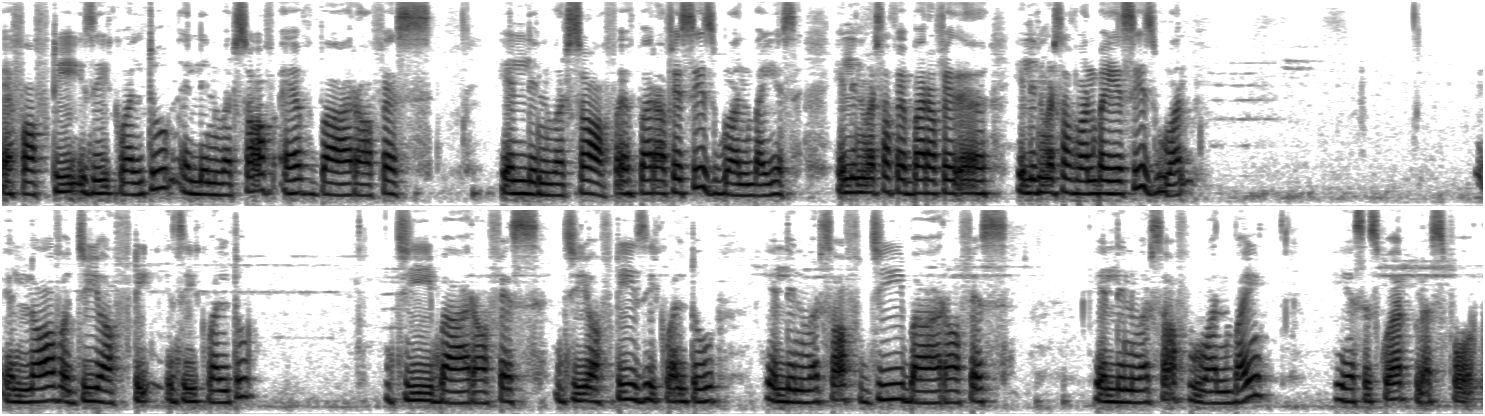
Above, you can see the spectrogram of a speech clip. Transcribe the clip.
F of t is equal to l inverse of f bar of s. L inverse of f bar of s is 1 by s. L inverse of f bar of uh, l inverse of 1 by s is 1 l of g of t is equal to g bar of s. G of t is equal to l inverse of g bar of s. L inverse of 1 by s square plus 4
